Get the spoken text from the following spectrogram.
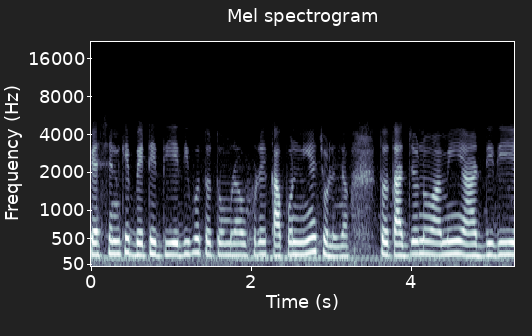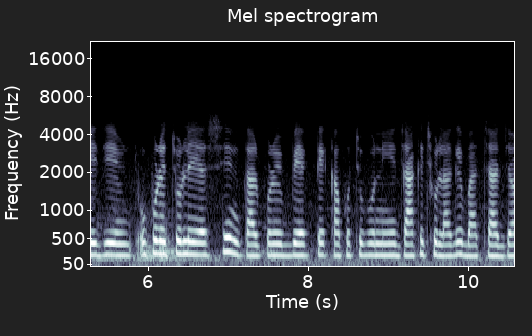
পেশেন্টকে বেটে দিয়ে দিব। তো তোমরা উপরে কাপড় নিয়ে চলে যাও। তো তার জন্য আমি আর দিদি এই যে উপরে চলে আসি তারপরে ব্যাগ ট্যাগ কাপড় চোপড় নিয়ে যা কিছু লাগে বাচ্চার যা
